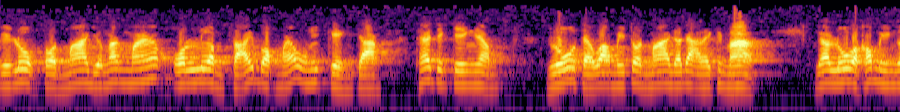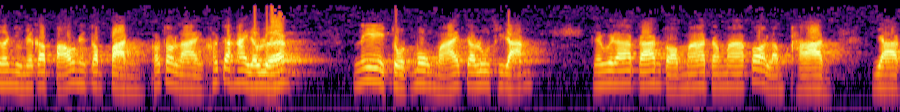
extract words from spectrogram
กี่ลูกต้นไม้อย่างนั้นแม้คนเลื่อมสายบอกแม้องค์นี้เก่งจังแท้จริงเนี่ยรู้แต่ว่ามีต้นไม้แล้วได้อะไรขึ้นมา แล้วรู้ว่าเขามีเงินอยู่ในกระเป๋าในกระปั่นเขาเท่าไรเขาจะให้เราเหลือนี่จุดมุ่งหมายจะรู้ทีหลัง ในเวลาการต่อมาตมาก็ลำคาญ อยาก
